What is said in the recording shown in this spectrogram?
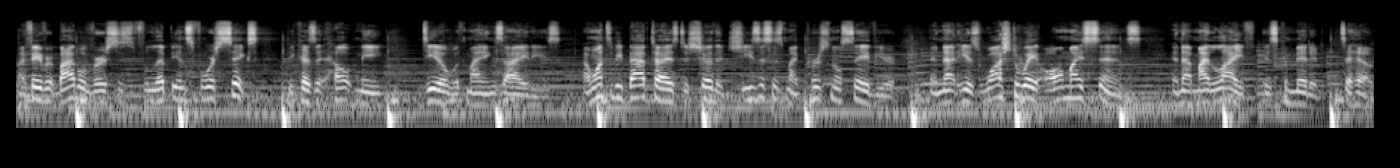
My favorite Bible verse is Philippians 4 6 because it helped me deal with my anxieties. I want to be baptized to show that Jesus is my personal Savior and that He has washed away all my sins and that my life is committed to Him.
